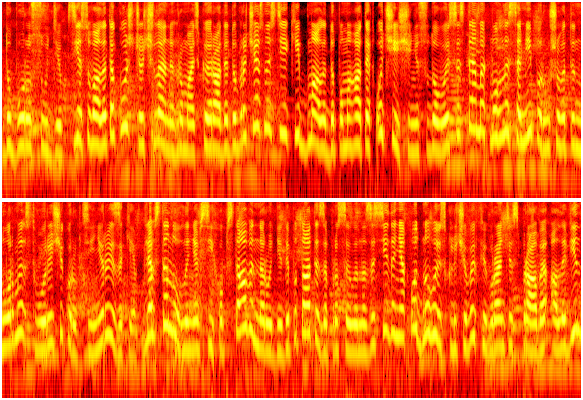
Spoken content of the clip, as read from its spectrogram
добору суддів. З'ясували також, що члени громадської ради доброчесності, які б мали допомагати очищенню судової системи, могли самі порушувати норми, створюючи корупційні ризики. Для встановлення всіх обставин народні депутати запросили на засідання одного із ключових фігурантів справи, але він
